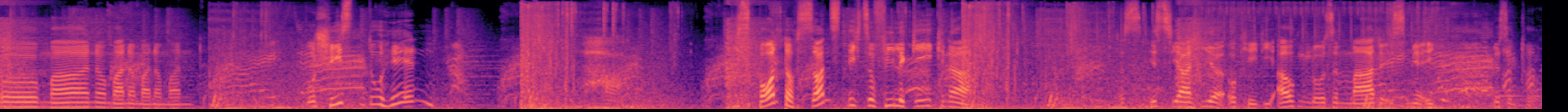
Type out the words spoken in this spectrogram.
Oh Mann, oh Mann, oh Mann, oh Mann. Wo schießt denn du hin? Die spawnt doch sonst nicht so viele Gegner. Ist ja hier... Okay, die augenlose Made ist mir egal. Wir sind tot.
